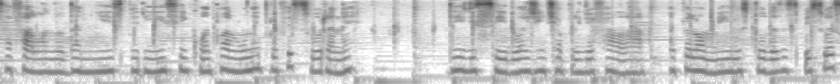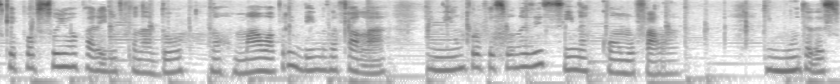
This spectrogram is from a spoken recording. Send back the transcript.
começar falando da minha experiência enquanto aluna e professora, né? Desde cedo a gente aprende a falar, ou pelo menos todas as pessoas que possuem um aparelho fonador normal aprendemos a falar e nenhum professor nos ensina como falar. E muitas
